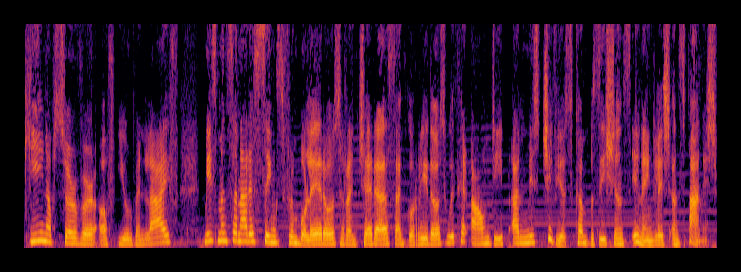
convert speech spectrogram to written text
keen observer of urban life, Miss Manzanares sings from boleros, rancheras, and corridos with her own deep and mischievous compositions in English and Spanish.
